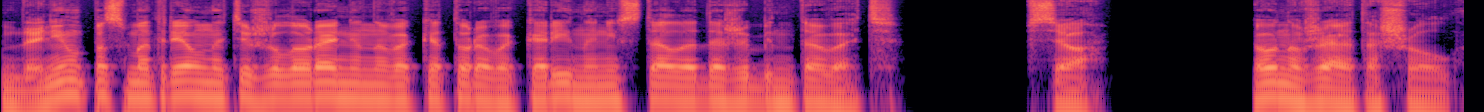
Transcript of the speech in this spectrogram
Данил посмотрел на тяжело раненого, которого Карина не стала даже бинтовать. Все. Он уже отошел.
